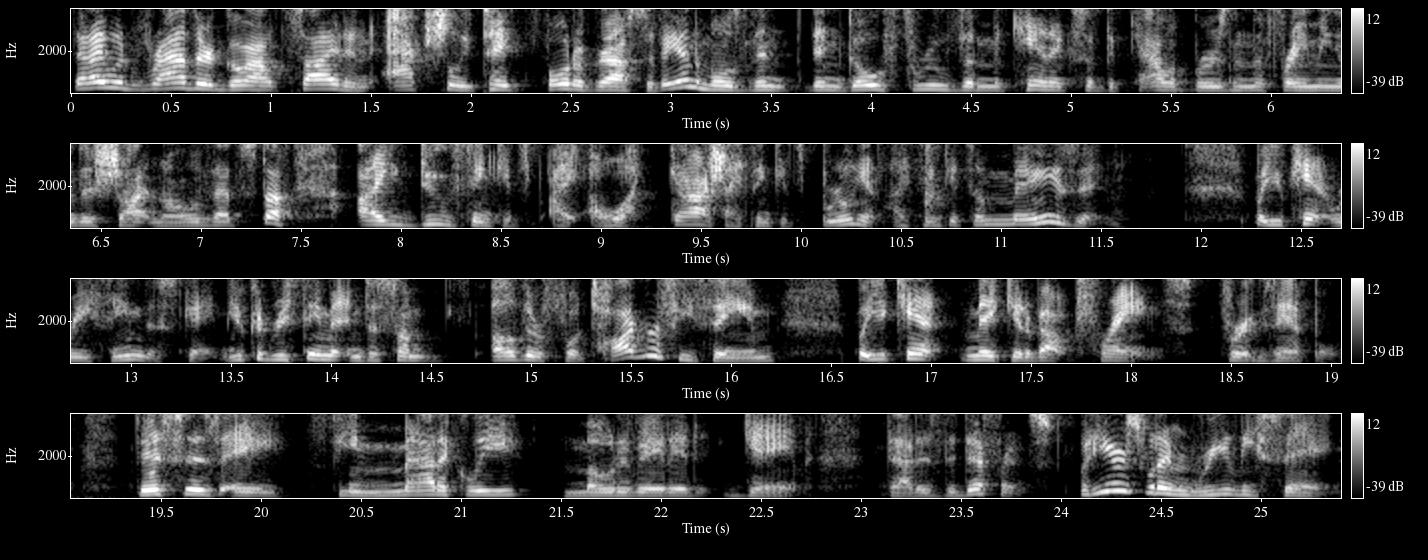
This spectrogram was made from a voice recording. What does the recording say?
that I would rather go outside and actually take photographs of animals than than go through the mechanics of the calipers and the framing of the shot and all of that stuff. I do think it's I oh my gosh, I think it's brilliant. I think it's amazing. But you can't retheme this game. You could retheme it into some other photography theme, but you can't make it about trains, for example. This is a thematically motivated game. That is the difference. But here's what I'm really saying.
